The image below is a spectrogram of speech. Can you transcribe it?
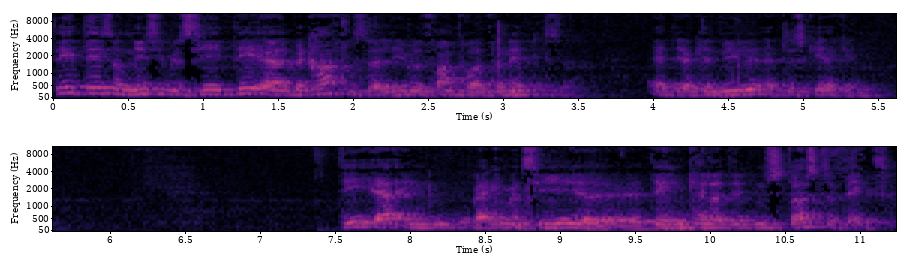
Det er det, som Nietzsche vil sige, det er en bekræftelse af livet frem for en fornægtelse. At jeg kan ville, at det sker igen. Det er en, hvad kan man sige, øh, det han kalder det den største vægt.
